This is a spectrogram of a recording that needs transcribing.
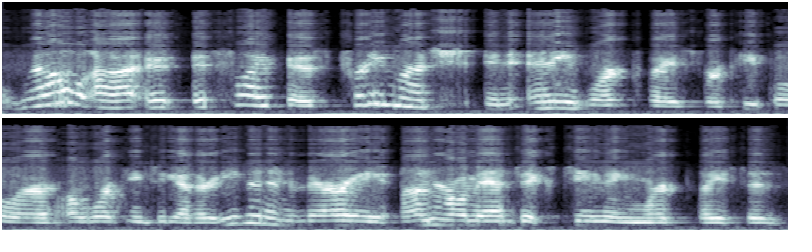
Well, uh, it, it's like this. Pretty much in any workplace where people are, are working together, even in very unromantic seeming workplaces,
